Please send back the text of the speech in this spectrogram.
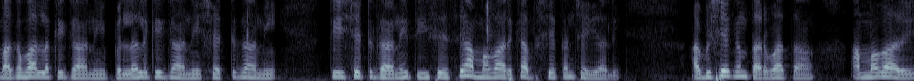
మగవాళ్ళకి కానీ పిల్లలకి కానీ షర్ట్ కానీ టీ షర్ట్ కానీ తీసేసి అమ్మవారికి అభిషేకం చేయాలి. అభిషేకం తర్వాత అమ్మవారి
